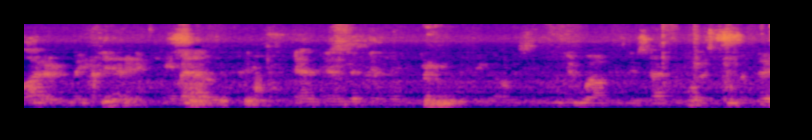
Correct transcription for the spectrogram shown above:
clot out, and they did, and it came out. And, and, the, and the, pig obviously didn't do well, because they started with wisdom, but they,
